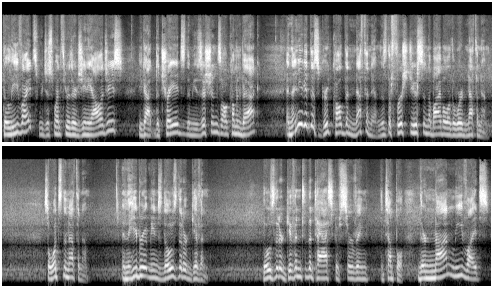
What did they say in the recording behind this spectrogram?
The Levites, we just went through their genealogies. You got the trades, the musicians all coming back. And then you get this group called the Nethinim. This is the first use in the Bible of the word Nethinim. So what's the Nethinim? In the Hebrew, it means those that are given. Those that are given to the task of serving the temple. They're non Levites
